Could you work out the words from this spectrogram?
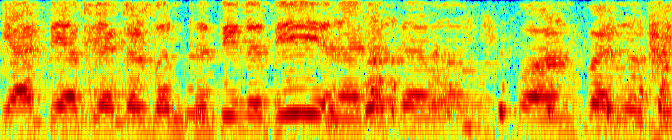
ક્યાં ટેપ આગળ બંધ થતી નથી, એના કરતા કોણ પાડી દે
